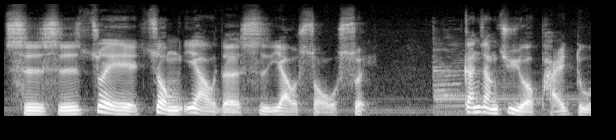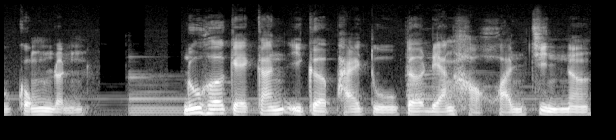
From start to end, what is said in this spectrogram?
此时最重要的是要熟睡。肝脏具有排毒功能，如何给肝一个排毒的良好环境呢？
